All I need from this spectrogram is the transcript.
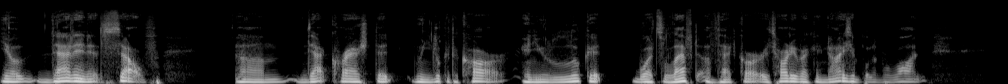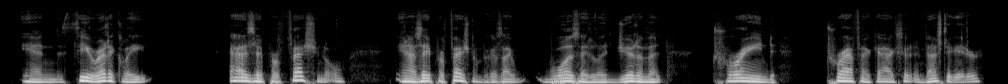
You know, that in itself, um, that crash. That when you look at the car and you look at what's left of that car, it's hardly recognizable. Number one, and theoretically, as a professional, and I say professional because I was a legitimate trained traffic accident investigator,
